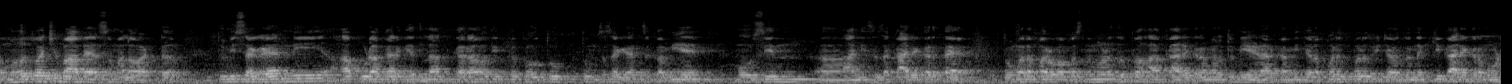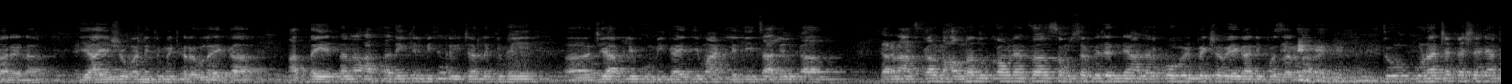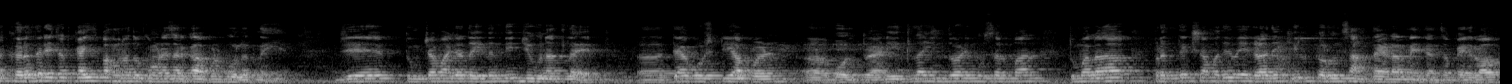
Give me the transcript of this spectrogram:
महत्वाची बाब आहे असं मला वाटतं. तुम्ही सगळ्यांनी हा पुढाकार घेतलात करावं तितकं कौतुक तुमचं सगळ्यांचं कमी आहे. मोहसिन अ, कार्यकर्ता आहे. तो मला परवापासून म्हणत होतो हा कार्यक्रमाला तुम्ही येणार का? मी त्याला परत परत विचारतो नक्की कार्यक्रम होणार आहे ना? या हिशोबाने तुम्ही ठरवलंय का? आता येताना आता देखील मी त्याला विचारलं की मी जी आपली भूमिका आहे ती मांडलेली चालेल का? कारण आजकाल भावना दुखावण्याचा संसर्गजन्य आजार कोविडपेक्षा वेगाने पसरणार आहे. तो कुणाच्या कशाने? आता खरं तर याच्यात काहीच भावना दुखावण्यासारखं आपण बोलत नाहीये. जे तुमच्या माझ्या दैनंदिन जीवनातलं आहे त्या गोष्टी आपण बोलतोय. आणि इथला हिंदू आणि मुसलमान तुम्हाला प्रत्यक्षामध्ये वेगळा देखील करून सांगता येणार नाही. त्यांचा पेहराव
